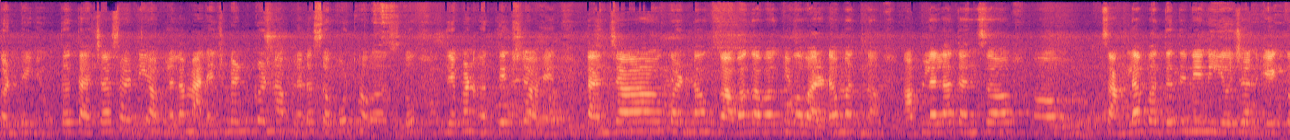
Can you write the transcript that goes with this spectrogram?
कंटिन्यू तर त्याच्यासाठी आपल्याला मॅनेजमेंटकडनं आपल्याला सपोर्ट हवा असतो. जे पण अध्यक्ष आहेत त्यांच्याकडनं गावागावा किंवा वार्डामधनं आपल्याला त्यांचं चांगल्या पद्धतीने नियोजन एक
